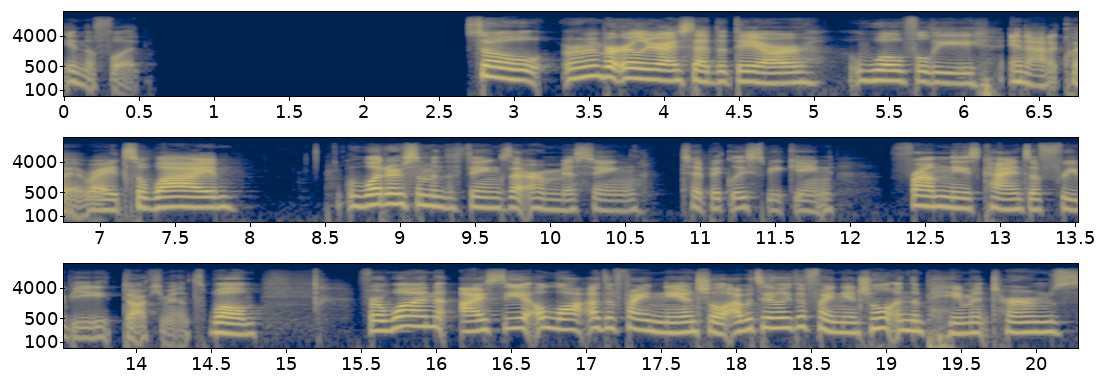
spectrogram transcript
in the foot. So, remember earlier I said that they are woefully inadequate, right? So, why, what are some of the things that are missing, typically speaking, from these kinds of freebie documents? Well, For one, I see a lot of the financial, I would say like the financial and the payment terms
